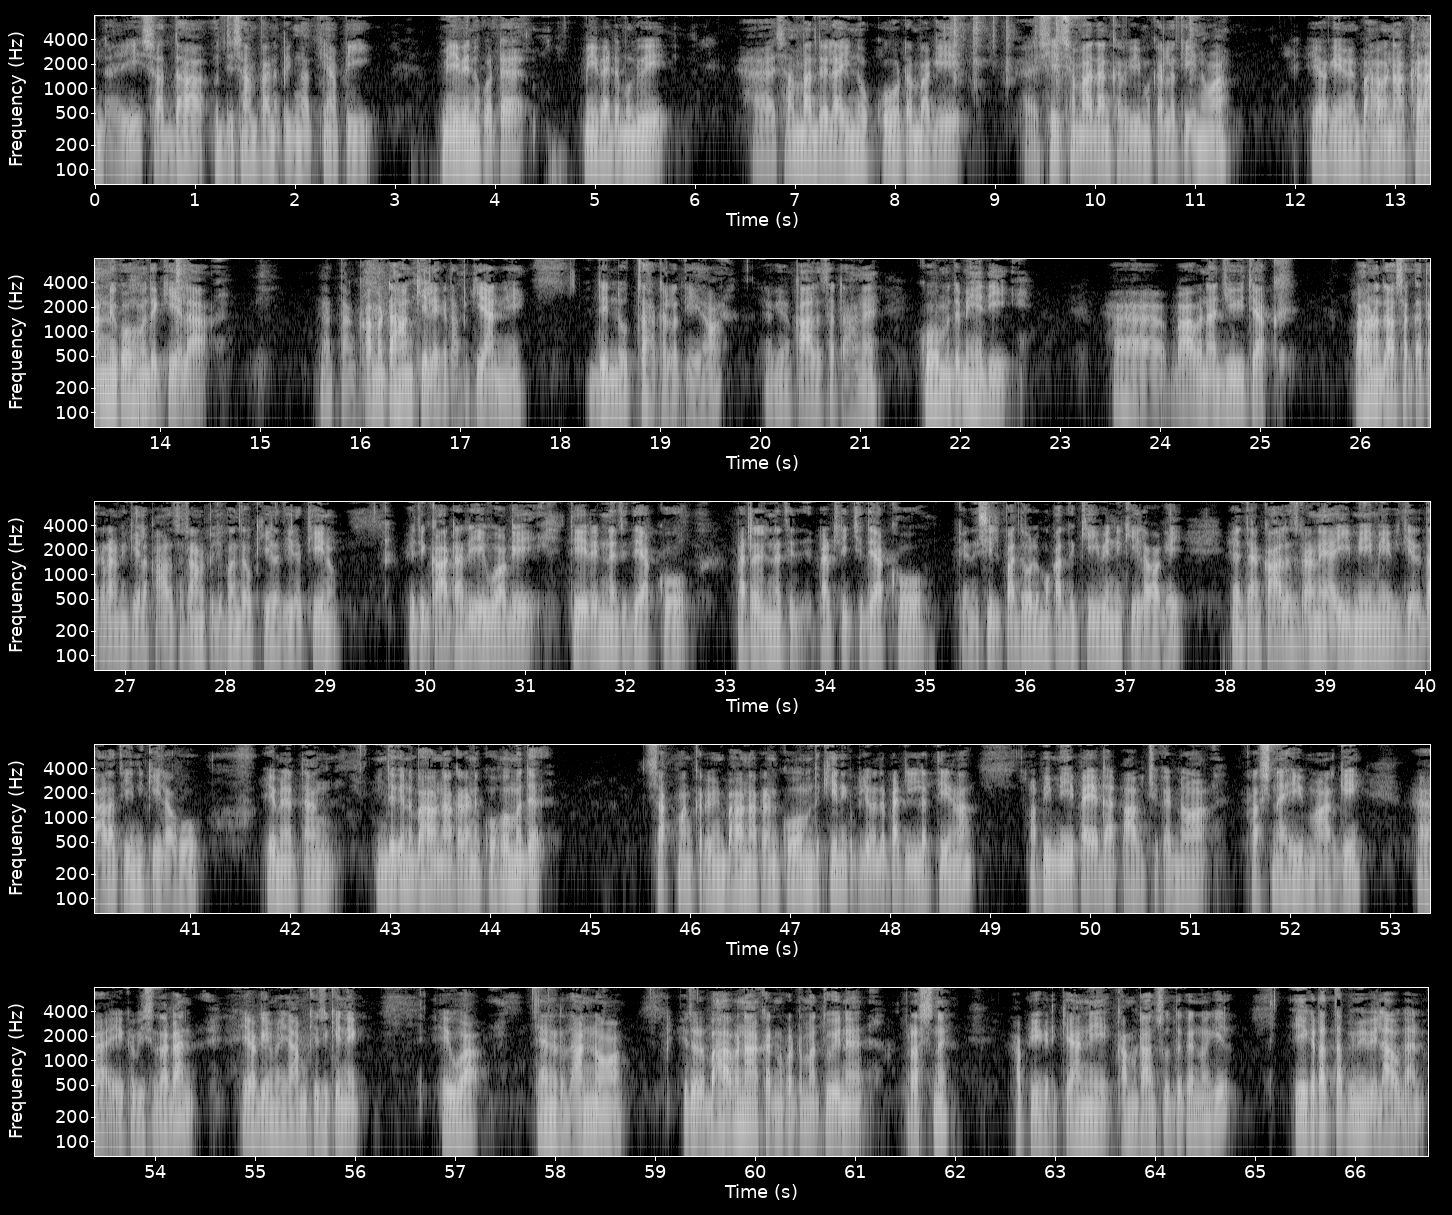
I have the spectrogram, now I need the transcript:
හොඳයි ශ්‍රද්ධා බුද්ධ සම්පන්න පින්වත්නි අපි මේ වෙනකොට මේ වැඩමුළුවේ සම්බන්ධ වෙලා ඉන්න ඔක්කොටම වගේ ශිල් සමාදන් කරවීම කරලා තියෙනවා. ඒ වගේම භාවනා කරන්නේ කොහොමද කියලා නැත්තම් කමටහන් කියලා එකට අපි කියන්නේ දෙන්න උත්සාහ කරලා තියෙනවා. ඒ වගේම කාලසටහන කොහොමද මෙහෙදී භාවනා ජීවිතයක් භාවනා දවසක් ගත කරන්න කියලා කාලසටහන පිළිබඳව කියලා දීලා තියෙනවා. ඉතින් කාට හරි ඒ වගේ තේරෙන්නේ නැති දෙයක් හෝ පැටලෙන්නේ නැති පැටලිච්ච දෙයක් හෝ කියන්නේ සිල්පදවල මොකද්ද කියවෙන්නේ කියලා වගේ නැත්නම් කාලසටහනේ ඇයි මේ මේ විදියට දාලා තියෙන්නේ කියලා හෝ එහෙම නැත්නම් ඉඳගෙන භාවනා කරන්නේ කොහොමද සක්මන් කරමින් භාවනා කරන්නේ කොහොමද කියන එක පිළිබඳ පැටලිල්ලක් තියෙනවා අපි මේ පැය පාවිච්චි කරනවා ප්‍රශ්න ඇහි මාර්ගේ ඒක විසඳ ගන්න. ඒ වගේම යම් කිසි කෙනෙක් ඒවා දැනට දන්නවා ඒතර භාවනා කරනකොට මතුවෙන ප්‍රශ්න අපි ඒකට කියන්නේ කමඨං සුද්ධ කරනවා කියලා. ඒකටත් අපි මේ වෙලාව ගන්න.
